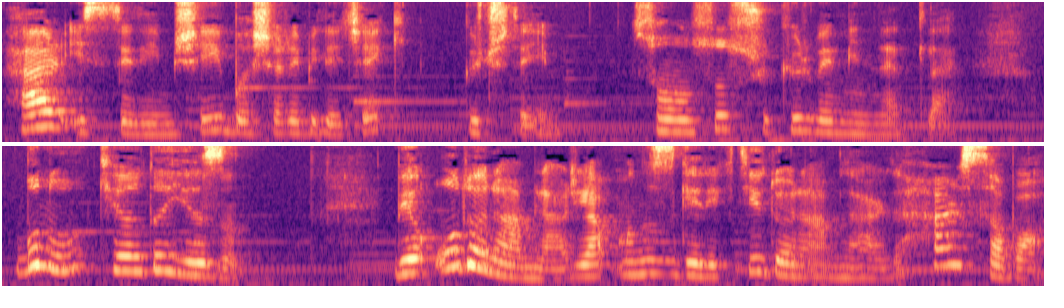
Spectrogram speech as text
her istediğim şeyi başarabilecek güçteyim. Sonsuz şükür ve minnetle. Bunu kağıda yazın. Ve o dönemler yapmanız gerektiği dönemlerde her sabah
